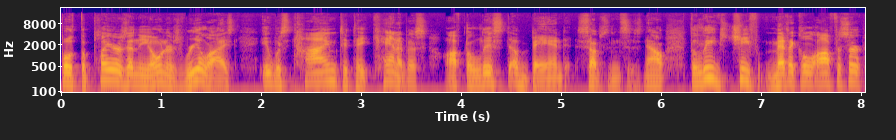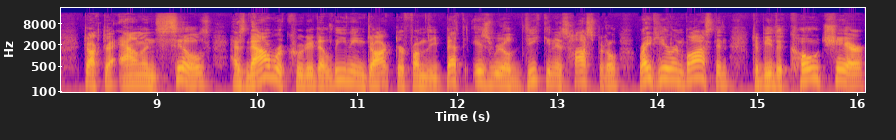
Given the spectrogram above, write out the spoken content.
both the players and the owners realized it was time to take cannabis off the list of banned substances. Now, the league's chief medical officer, Dr. Alan Sills, has now recruited a leading doctor from the Beth Israel Deaconess Hospital right here in Boston to be the co chair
